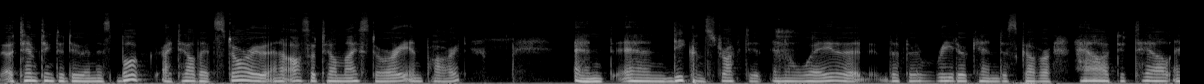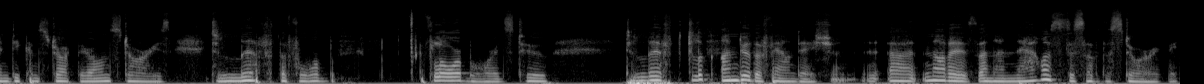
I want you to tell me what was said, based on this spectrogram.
attempting to do in this book. I tell that story, and I also tell my story in part, and and deconstruct it in a way that that the reader can discover how to tell and deconstruct their own stories, to lift the four floorboards, to to lift, to look under the foundation, uh, not as an analysis of the story,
